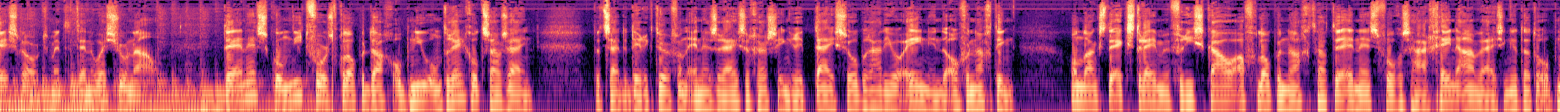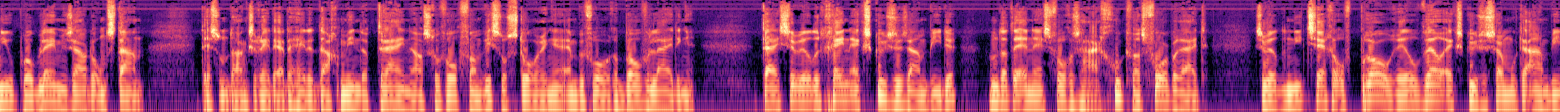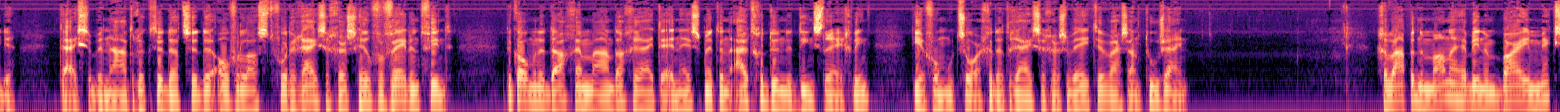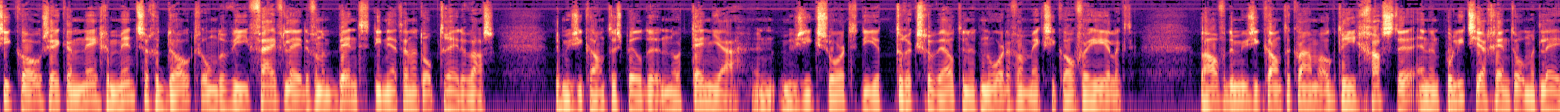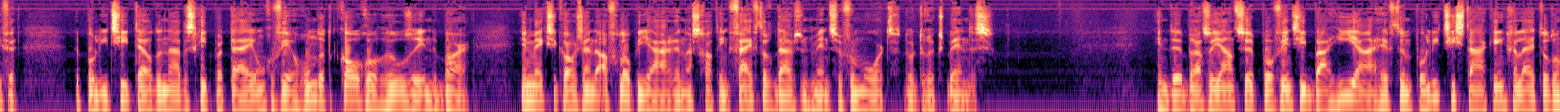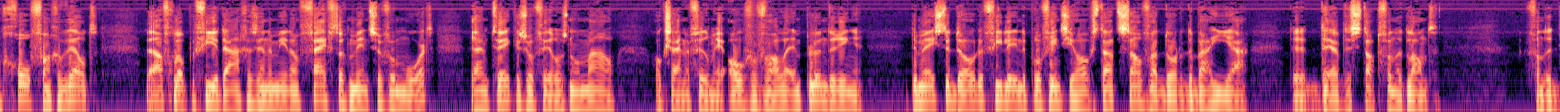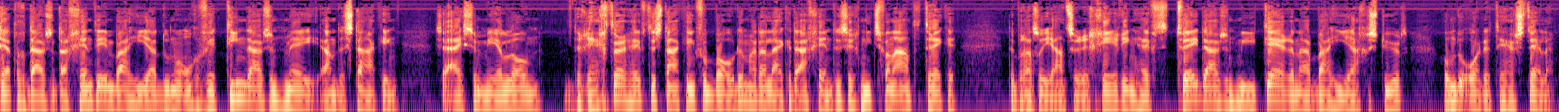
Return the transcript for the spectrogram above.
Kees met het NOS-journaal. De NS kon niet voor de dag opnieuw ontregeld zou zijn. Dat zei de directeur van NS Reizigers Ingrid Thijssen op Radio 1 in de overnachting. Ondanks de extreme vrieskou afgelopen nacht had de NS volgens haar geen aanwijzingen dat er opnieuw problemen zouden ontstaan. Desondanks reden er de hele dag minder treinen als gevolg van wisselstoringen en bevroren bovenleidingen. Thijssen wilde geen excuses aanbieden, omdat de NS volgens haar goed was voorbereid. Ze wilde niet zeggen of ProRail wel excuses zou moeten aanbieden. Thijssen benadrukte dat ze de overlast voor de reizigers heel vervelend vindt. De komende dag en maandag rijdt de NS met een uitgedunde dienstregeling... die ervoor moet zorgen dat reizigers weten waar ze aan toe zijn. Gewapende mannen hebben in een bar in Mexico zeker negen mensen gedood... onder wie vijf leden van een band die net aan het optreden was. De muzikanten speelden norteña, een muzieksoort die het drugsgeweld in het noorden van Mexico verheerlijkt. Behalve de muzikanten kwamen ook drie gasten en een politieagent om het leven. De politie telde na de schietpartij ongeveer 100 kogelhulzen in de bar. In Mexico zijn de afgelopen jaren naar schatting 50.000 mensen vermoord door drugsbendes. In de Braziliaanse provincie Bahia heeft een politiestaking geleid tot een golf van geweld. De afgelopen vier dagen zijn er meer dan 50 mensen vermoord, ruim twee keer zoveel als normaal. Ook zijn er veel meer overvallen en plunderingen. De meeste doden vielen in de provinciehoofdstad Salvador de Bahia, de derde stad van het land. Van de 30.000 agenten in Bahia doen er ongeveer 10.000 mee aan de staking. Ze eisen meer loon. De rechter heeft de staking verboden, maar daar lijken de agenten zich niets van aan te trekken. De Braziliaanse regering heeft 2000 militairen naar Bahia gestuurd om de orde te herstellen.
